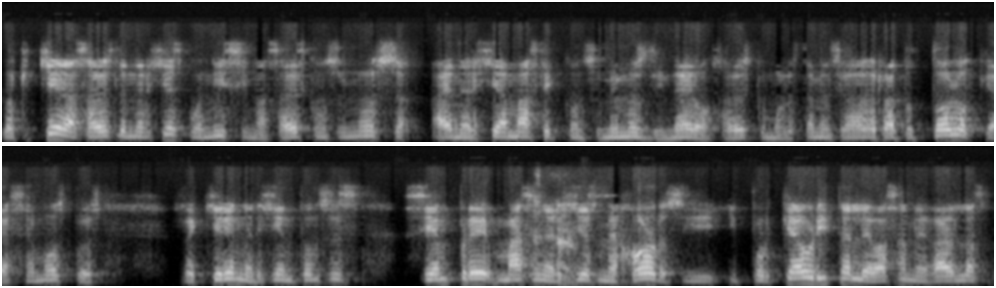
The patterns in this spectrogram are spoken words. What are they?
lo que quieras, ¿sabes? La energía es buenísima, ¿sabes? Consumimos energía más que consumimos dinero, ¿sabes? Como lo está mencionando hace rato, todo lo que hacemos, pues, requiere energía, entonces siempre más energía es mejor. ¿Y, ¿Y por qué ahorita le vas a negar las...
